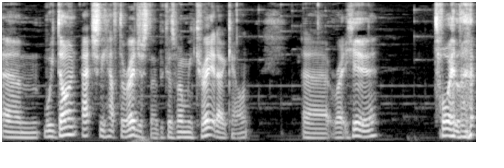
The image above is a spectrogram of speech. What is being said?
Um, we don't actually have to register because when we created our account, uh, right here, toilet,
